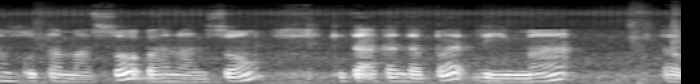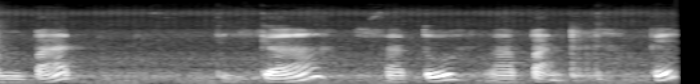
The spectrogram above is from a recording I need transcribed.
angkutan masuk bahan langsung. Kita akan dapat 5, 4, 3, 1, 8. Okay.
